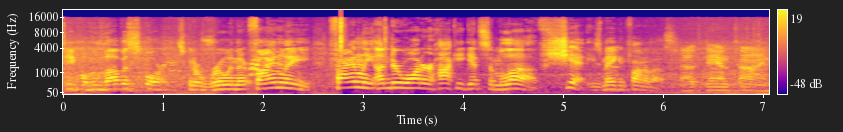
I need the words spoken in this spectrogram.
people who love a sport. It's gonna ruin their. Finally, finally, underwater hockey gets some love. Shit, he's making fun of us. About damn time.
